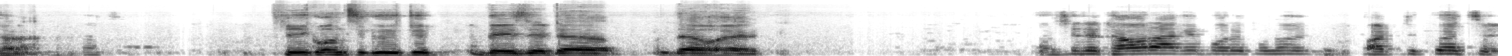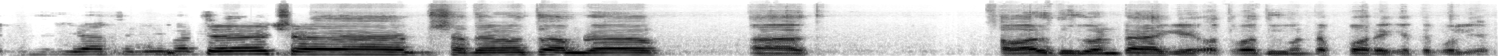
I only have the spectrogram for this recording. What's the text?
হ্যাঁ আচ্ছা। থ্রি কনসিকিউটিভ ডেজ এটা দেওয়া হয় আর কি সেটা খাওয়ার আগে পরে কোনো পার্থক্য আছে? ইয়ে সাধারণত আমরা খাওয়ার দুই ঘণ্টা আগে অথবা দুই ঘণ্টা পরে খেতে বলি আর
